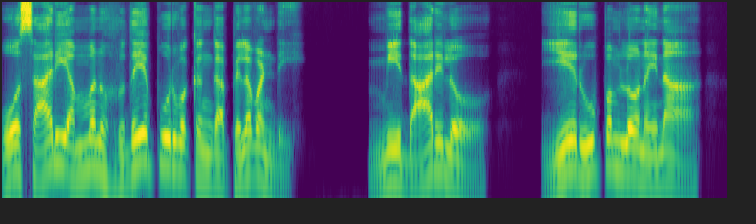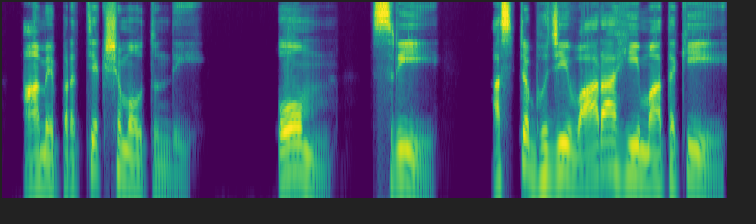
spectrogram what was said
ఓసారి అమ్మను హృదయపూర్వకంగా పిలవండి. మీ దారిలో ఏ రూపంలోనైనా ఆమె ప్రత్యక్షమవుతుంది. ఓం శ్రీ అష్టభుజీ వారాహీమాతకి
